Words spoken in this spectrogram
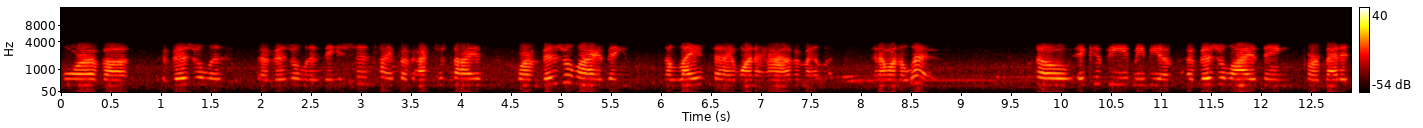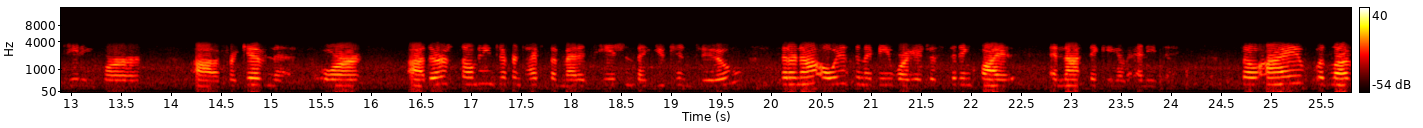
more of a, visualiz a visualization type of exercise where I'm visualizing the life that I want to have and my that I want to live. So it could be maybe a, a visualizing for meditating for uh, forgiveness, or uh, there are so many different types of meditations that you can do that are not always going to be where you're just sitting quiet and not thinking of anything. So I would love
